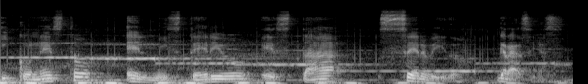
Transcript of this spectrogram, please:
y con esto el misterio está servido. Gracias.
